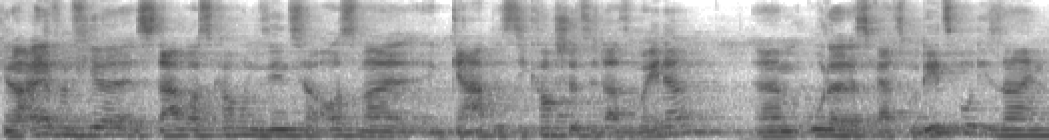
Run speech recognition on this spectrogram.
Genau, eine von vier Star Wars Kochmuseen zur Auswahl gab es die Kochschütze Darth Vader ähm, oder das R2D2-Design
